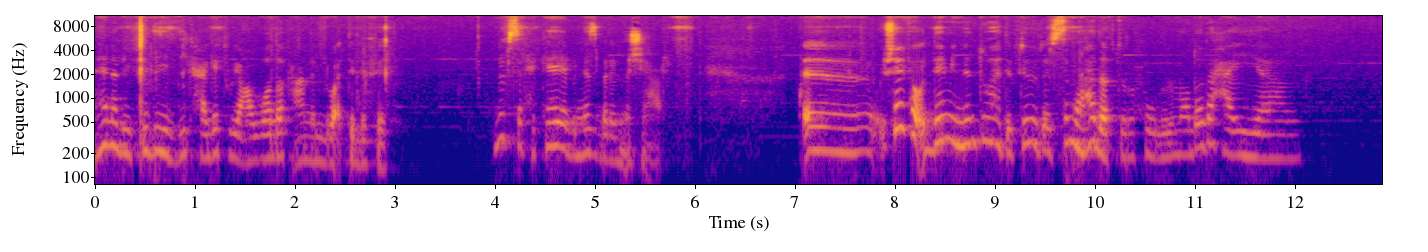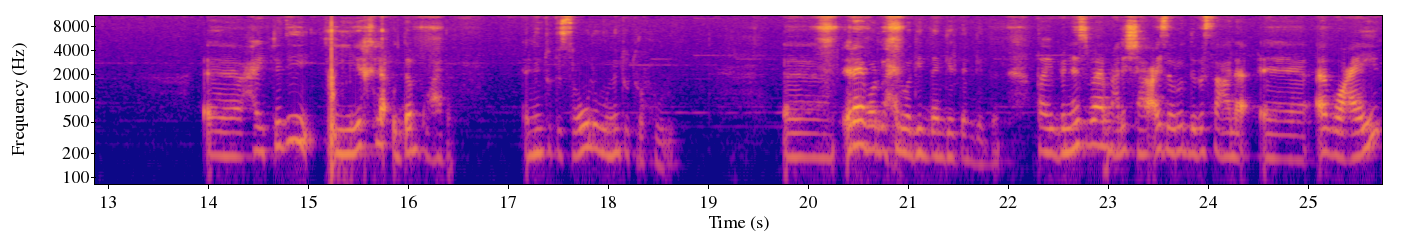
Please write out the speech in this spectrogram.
هنا بيبتدي يديك حاجات ويعوضك عن الوقت اللي فات. نفس الحكاية بالنسبة للمشاعر. أه شايفة قدامي إن أنتوا هتبتدوا ترسموا هدف تروحوا له. الموضوع ده حي آه، هيبتدي يخلق قدامكم هدف إن أنتوا تسعوا له وإن أنتوا تروحوا له. آه، قراية برضو حلوة جدا جدا جدا. طيب بالنسبة معلش عايزة أرد بس على آه، أبو عايد.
